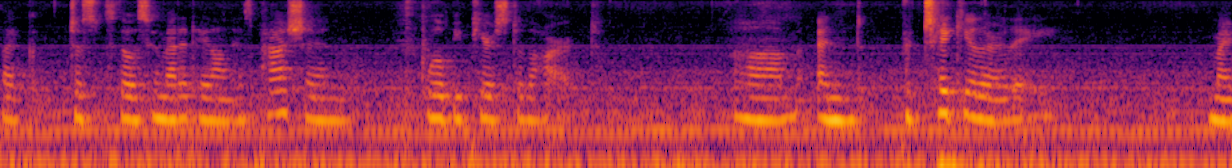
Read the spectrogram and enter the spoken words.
like just those who meditate on his passion will be pierced to the heart. And particularly, my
